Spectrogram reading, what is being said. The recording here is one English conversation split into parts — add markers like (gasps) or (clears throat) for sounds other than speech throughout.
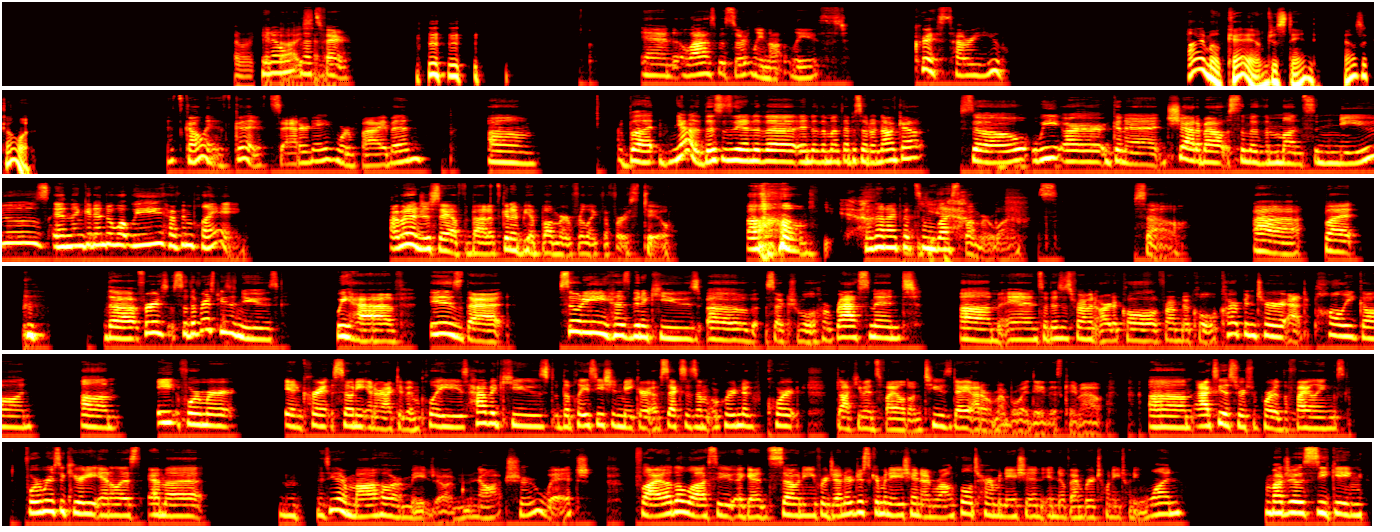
I work You at know, the what? that's center. fair. (laughs) And last but certainly not least, Chris, how are you? I'm okay. I'm just Andy. How's it going? It's going. It's good. It's Saturday. We're vibing. Um, but yeah, this is the end of the end of the month episode of Knockout. So we are gonna chat about some of the month's news and then get into what we have been playing. I'm gonna just say off the bat, it's gonna be a bummer for like the first two. (laughs) Um, Yeah. but then I put some Yeah. less bummer ones. So, uh, but (clears throat) the first, so the first piece of news we have is that Sony has been accused of sexual harassment. Um, and so this is from an article from Nicole Carpenter at Polygon. Um, eight former and current Sony Interactive employees have accused the PlayStation maker of sexism, according to court documents filed on Tuesday. I don't remember what day this came out. Um, Axios first reported the filings. Former security analyst Emma, mm, it's either Maho or Majo, I'm not sure which, filed a lawsuit against Sony for gender discrimination and wrongful termination in November 2021. Majo is seeking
